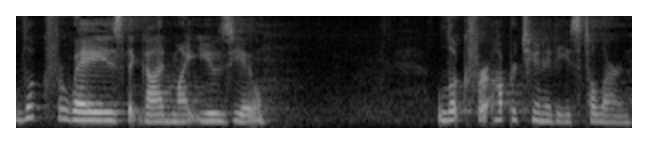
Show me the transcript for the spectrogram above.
Look for ways that God might use you. Look for opportunities to learn.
